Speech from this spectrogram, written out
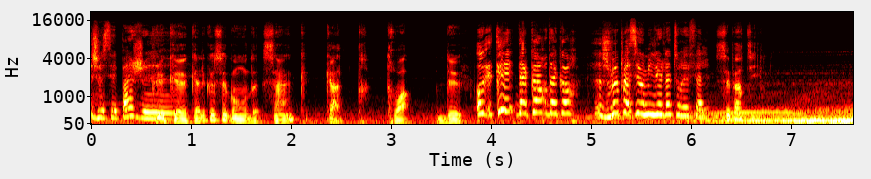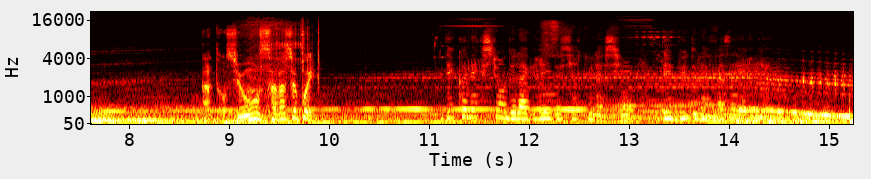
Je sais pas, je... Plus que quelques secondes. 5, 4, 3, 2, Ok, d'accord, d'accord. Je veux passer au milieu de la tour Eiffel. c'est parti. Attention, ça va secouer. Déconnexion de la grille de circulation. Début de la phase aérienne.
